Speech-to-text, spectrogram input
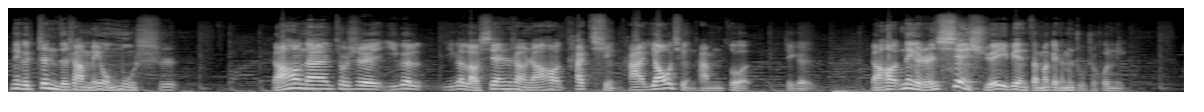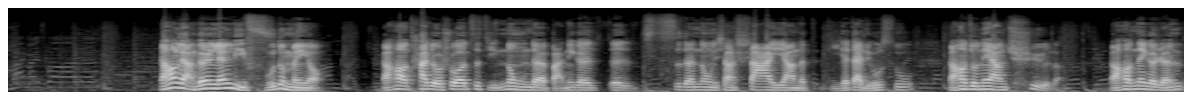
那个镇子上没有牧师。然后呢，就是一个一个老先生，然后他请他邀请他们做这个，然后那个人现学一遍怎么给他们主持婚礼，然后两个人连礼服都没有，然后他就说自己弄的把那个呃撕的弄像纱一样的，底下带流苏，然后就那样去了，然后那个人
